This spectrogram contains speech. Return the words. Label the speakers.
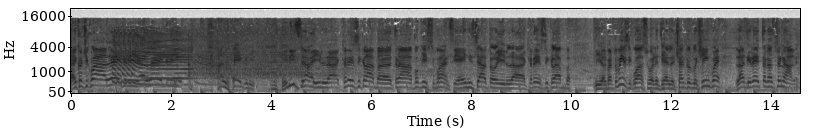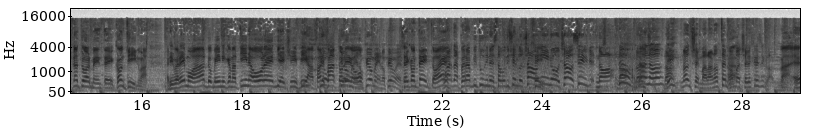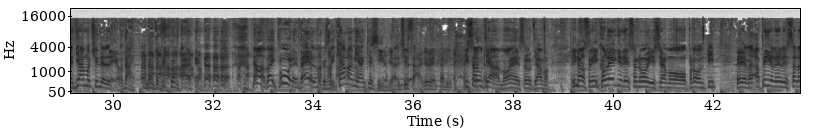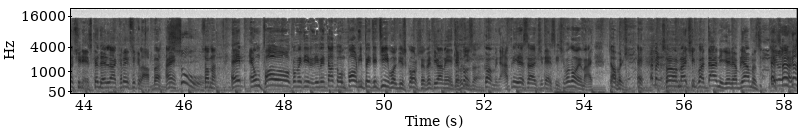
Speaker 1: Eccoci qua, allegri, allegri, allegri. Inizia il Crazy Club tra pochissimo, anzi è iniziato il Crazy Club di Alberto Misi qua su RTL 1025, la diretta nazionale naturalmente continua. Arriveremo a domenica mattina, ore 10. Via, fare fatto,
Speaker 2: più
Speaker 1: Leo?
Speaker 2: O meno, più o meno, più o meno.
Speaker 1: Sei contento, eh?
Speaker 2: Guarda, per abitudine stavo dicendo ciao
Speaker 1: Sì.
Speaker 2: Nino, ciao Silvia. No, no,
Speaker 1: No,
Speaker 2: non,
Speaker 1: no,
Speaker 2: c-
Speaker 1: no, di-
Speaker 2: non c'è malanotte, no,
Speaker 1: Ah.
Speaker 2: ma c'è il Crazy Club.
Speaker 1: Ma eh, diamoci del Leo, dai, non ti preoccupare. No, vai pure, bello così. Chiamami anche Silvia, ci sta, che è carino. Ti salutiamo, eh, salutiamo i nostri colleghi. Adesso noi siamo pronti per aprire le cinesche del Crazy Club. Eh?
Speaker 2: Su!
Speaker 1: Insomma, è, è un po', come dire, diventato un po' ripetitivo il discorso, effettivamente.
Speaker 2: Che cosa?
Speaker 1: Come? Aprire le cinesche? Dici, ma come mai? No, perché sono ormai 50 anni che ne abbiamo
